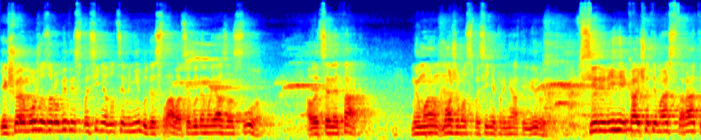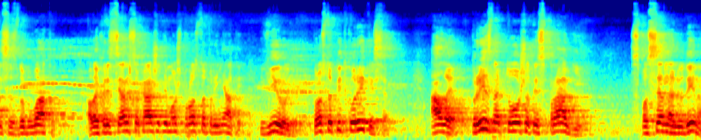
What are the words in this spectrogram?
Якщо я можу заробити спасіння, то це мені буде слава, це буде моя заслуга. Але це не так. Ми можемо спасіння прийняти вірою. Всі релігії кажуть, що ти маєш старатися здобувати. Але християнство каже, ти можеш просто прийняти вірою, просто підкоритися. Але признак того, що ти справді спасенна людина,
